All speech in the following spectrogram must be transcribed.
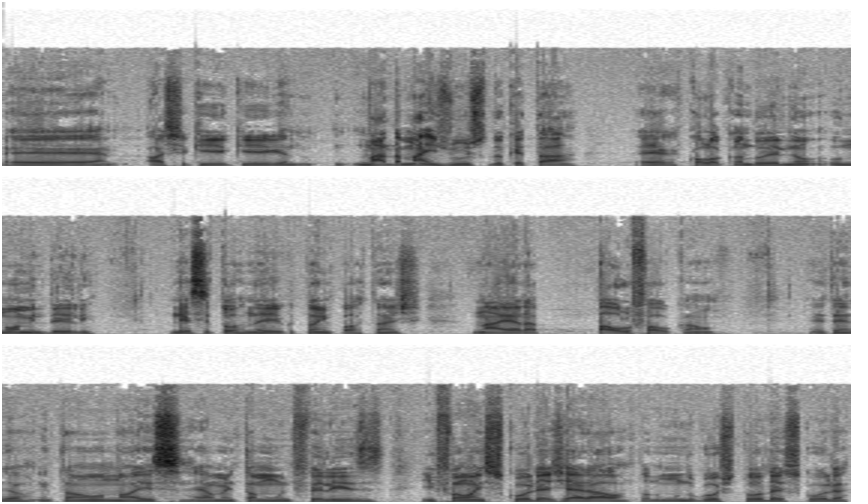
É, acho que, que nada mais justo do que estar colocando ele o nome dele nesse torneio tão importante na era Paulo Falcão. Entendeu? Então nós realmente estamos muito felizes e foi uma escolha geral, todo mundo gostou da escolha,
